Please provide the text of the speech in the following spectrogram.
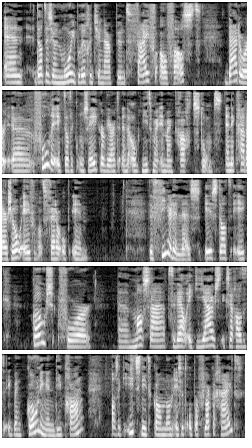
En dat is een mooi bruggetje naar punt 5 alvast daardoor uh, voelde ik dat ik onzeker werd en ook niet meer in mijn kracht stond. En ik ga daar zo even wat verder op in. De vierde les is dat ik koos voor uh, massa, terwijl ik juist, ik zeg altijd, ik ben koning in diepgang. Als ik iets niet kan, dan is het oppervlakkigheid.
